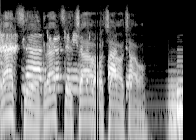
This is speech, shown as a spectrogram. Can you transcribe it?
grazie, grazie, grazie, grazie ciao, ciao, ciao.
